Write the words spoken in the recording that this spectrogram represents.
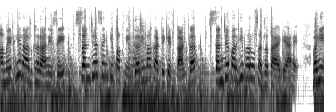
अमेठी राजघराने से संजय सिंह की पत्नी गरिमा का टिकट काटकर संजय पर ही भरोसा जताया गया है। वहीं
